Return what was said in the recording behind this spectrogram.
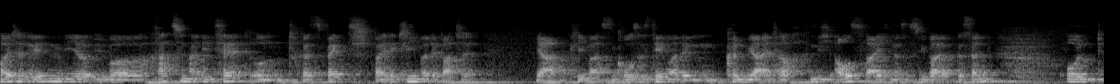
heute reden wir über Rationalität und Respekt bei der Klimadebatte. Ja, Klima ist ein großes Thema, dem können wir einfach nicht ausweichen, es ist überall präsent. Und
